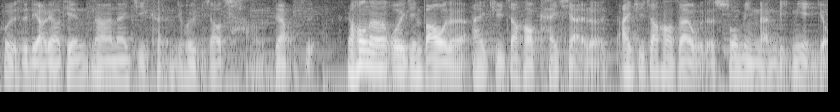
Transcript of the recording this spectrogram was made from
或者是聊聊天，那那一集可能就会比较长，这样子。然后呢，我已经把我的 IG 账号开起来了，IG 账号在我的说明栏里面有。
